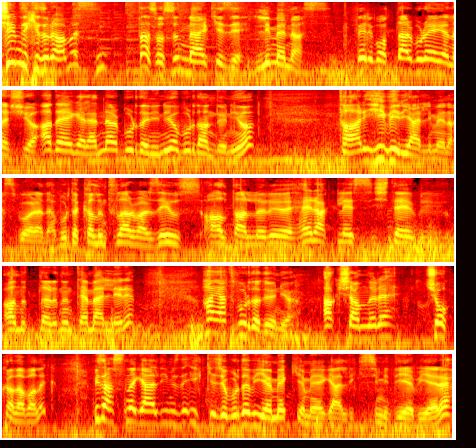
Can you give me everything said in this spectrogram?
Şimdiki durağımız Tasos'un merkezi Limenas. Feribotlar buraya yanaşıyor. Adaya gelenler buradan iniyor, buradan dönüyor. Tarihi bir yer Limenas bu arada. Burada kalıntılar var. Zeus altarları, Herakles işte anıtlarının temelleri. Hayat burada dönüyor. Akşamları çok kalabalık. Biz aslında geldiğimizde ilk gece burada bir yemek yemeye geldik Simi diye bir yere.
